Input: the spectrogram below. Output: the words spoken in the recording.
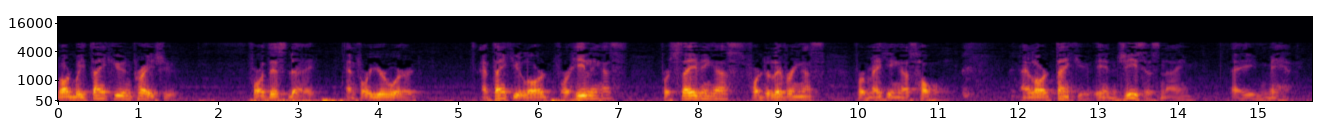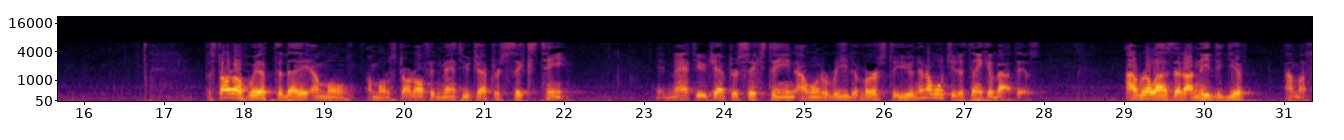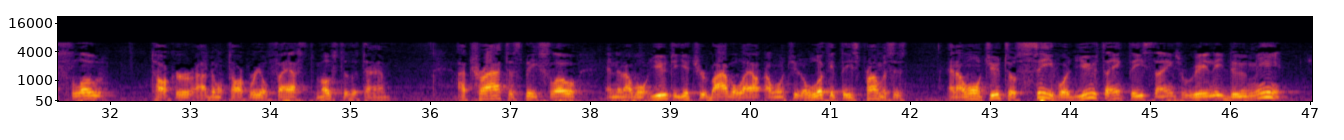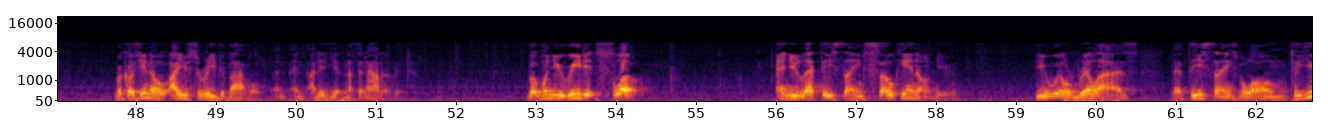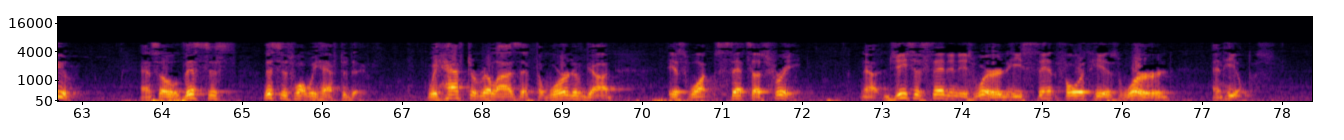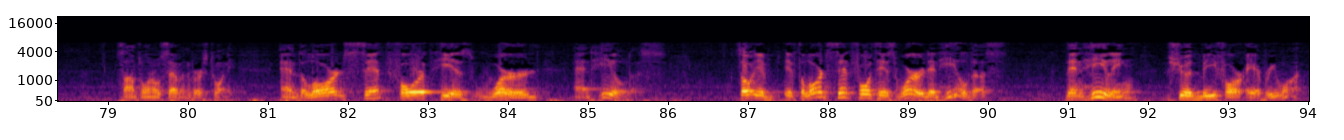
Lord, we thank you and praise you for this day and for your word. And thank you, Lord, for healing us, for saving us, for delivering us, for making us whole. And Lord, thank you in Jesus' name. Amen. To start off with today, I'm going, to start off in Matthew chapter 16. In Matthew chapter 16, I want to read a verse to you, and then I want you to think about this. I realize that I need to give, I'm a slow talker. I don't talk real fast most of the time. I try to speak slow, and then I want you to get your Bible out. I want you to look at these promises and I want you to see what you think these things really do mean. Because, you know, I used to read the Bible and, and I didn't get nothing out of it. But when you read it slow and you let these things soak in on you, you will realize that these things belong to you. And so this is, this is what we have to do. We have to realize that the Word of God is what sets us free. Now, Jesus said in His Word, He sent forth His Word and healed us. Psalms 107, verse 20. And the Lord sent forth His Word and healed us. So if, if the Lord sent forth His Word and healed us, then healing should be for everyone.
